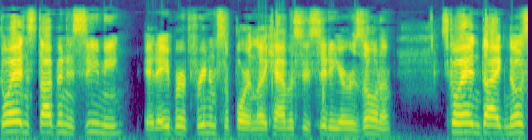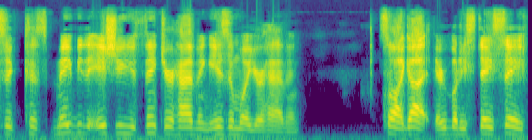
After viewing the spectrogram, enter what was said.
go ahead and stop in and see me at A-Bird Freedom Support in Lake Havasu City, Arizona. Let's go ahead and diagnose it because maybe the issue you think you're having isn't what you're having. That's all I got. Everybody stay safe,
